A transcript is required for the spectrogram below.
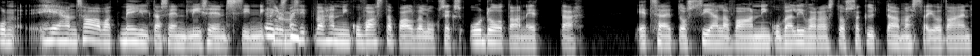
kun hehän saavat meiltä sen lisenssin, niin Eks kyllä mä niin? sitten vähän niin kuin vastapalvelukseksi odotan, että, että sä et ole siellä vaan niin kuin välivarastossa kyttäämässä jotain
